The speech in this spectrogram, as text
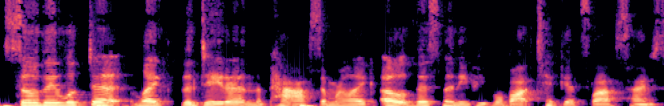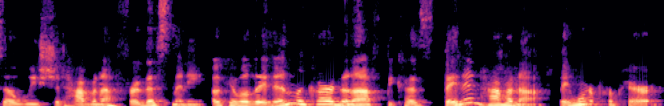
So they looked at like the data in the past and were like, oh, this many people bought tickets last time. So we should have enough for this many. Okay, well, they didn't look hard enough because they didn't have enough. They weren't prepared.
